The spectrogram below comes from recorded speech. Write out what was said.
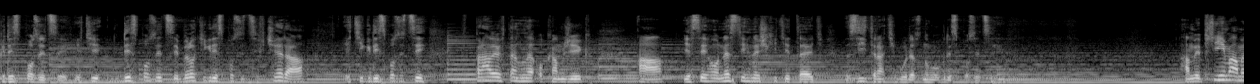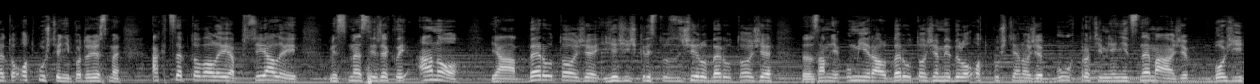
k dispozici. Je ti k dispozici, bylo ti k dispozici včera, je ti k dispozici právě v tenhle okamžik a jestli ho nestihneš chytit teď, zítra ti bude znovu k dispozici. A my přijímáme to odpuštění, protože jsme akceptovali a přijali. My jsme si řekli, ano, já beru to, že Ježíš Kristus žil, beru to, že za mě umíral, beru to, že mi bylo odpuštěno, že Bůh proti mě nic nemá, že Boží,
